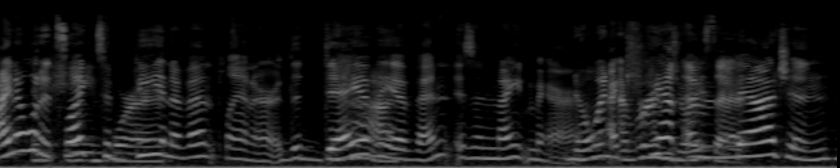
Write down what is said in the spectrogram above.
I know what it's like to be it. an event planner. The day of the event is a nightmare. No one I ever can't enjoys it. imagine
